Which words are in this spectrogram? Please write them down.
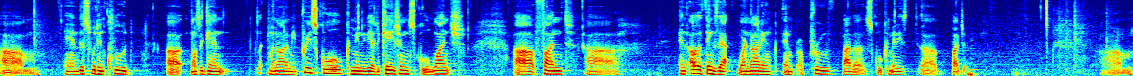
Um, And this would include, uh, once again, Menotomy Preschool, Community Education, School Lunch uh, Fund, uh, and other things that were not in- in- approved by the school committee's uh, budget. Um,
